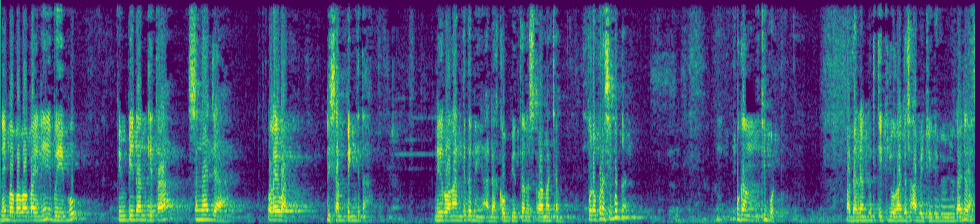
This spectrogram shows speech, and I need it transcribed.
Ini bapak-bapak ini, ibu-ibu, pimpinan kita sengaja lewat di samping kita. Ini ruangan kita nih, ada komputer segala macam. Pura-pura sibuk kan? Pegang keyboard. Padahal yang ketik juga aja ABC gak jelas.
